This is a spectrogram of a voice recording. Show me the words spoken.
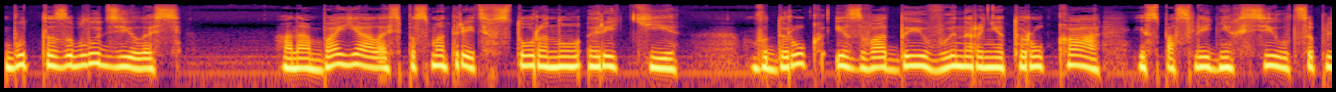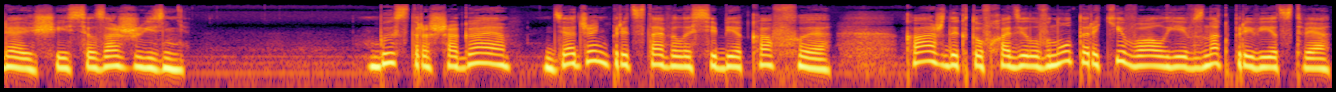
будто заблудилась. Она боялась посмотреть в сторону реки. Вдруг из воды вынырнет рука из последних сил, цепляющаяся за жизнь. Быстро шагая, Дяджень представила себе кафе. Каждый, кто входил внутрь, кивал ей в знак приветствия,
